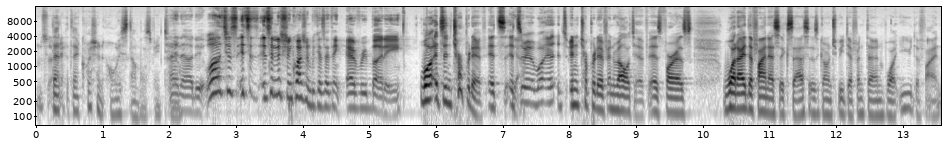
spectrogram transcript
I'm sorry. That that question always stumbles me too. I know, dude. Well, it's just it's it's an interesting question because I think everybody. Well, it's interpretive. It's it's Yeah. well, it's interpretive and relative as far as what I define as success is going to be different than what you define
